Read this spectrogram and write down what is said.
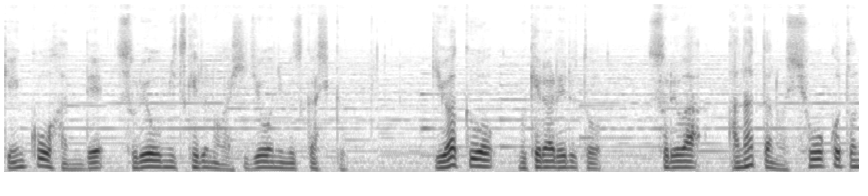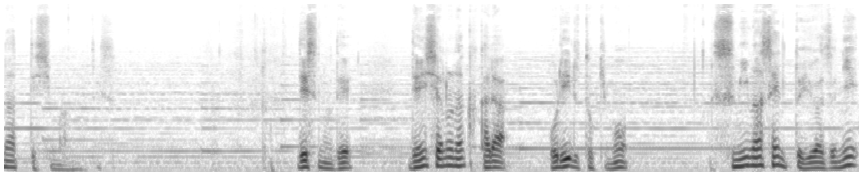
現行犯でそれを見つけるのが非常に難しく疑惑を向けられるとそれはあなたの証拠となってしまうのです。ですので電車の中から降りる時も「すみません」と言わずに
